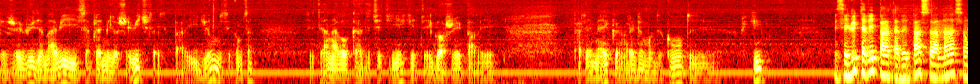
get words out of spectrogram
que, j'ai vu de ma vie, il s'appelait Milosevic. Ça, C'est pas idiot, mais c'est comme ça. C'était un avocat de Tchétchenie qui était égorgé par les, par les mecs, un règlement de compte. euh, qui Mais c'est lui que tu avais peint. Tu avais peint sa main, son.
